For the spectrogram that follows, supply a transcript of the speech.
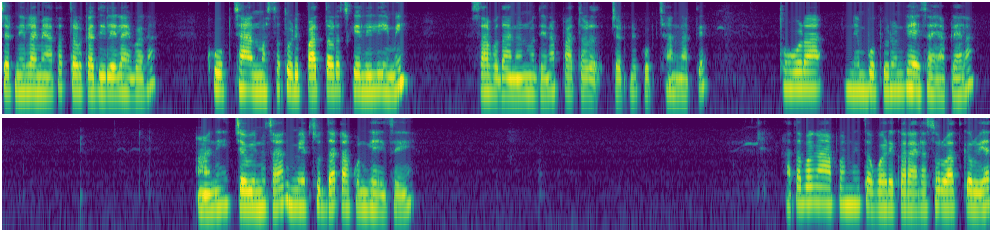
चटणीला मी आता तडका दिलेला आहे बघा. खूप छान मस्त थोडी पातळच केलेली आहे मी. साबुदाण्यांमध्ये ना पातळ चटणी खूप छान लागते. थोडा निंबू पिळून घ्यायचा आहे आपल्याला. आणि चवीनुसार मीठसुद्धा टाकून घ्यायचं आहे. आता बघा आपण इथं वडे करायला सुरुवात करूया.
